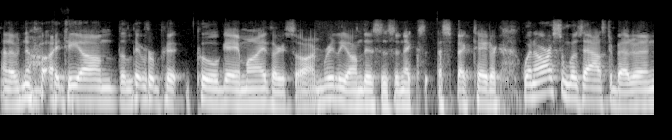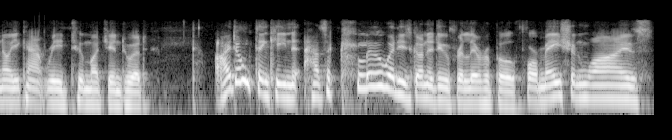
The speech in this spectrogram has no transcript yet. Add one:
and I've no idea on the Liverpool game either. So I'm really on this as an ex- a spectator. When Arsene was asked about it, I know you can't read too much into it. I don't think he has a clue what he's going to do for Liverpool, formation wise,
